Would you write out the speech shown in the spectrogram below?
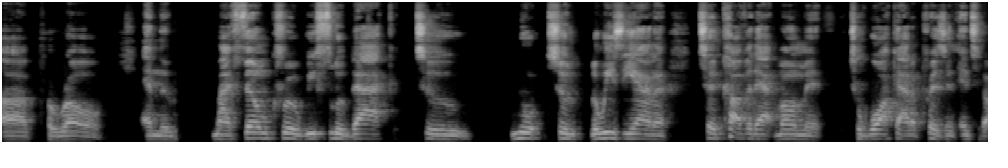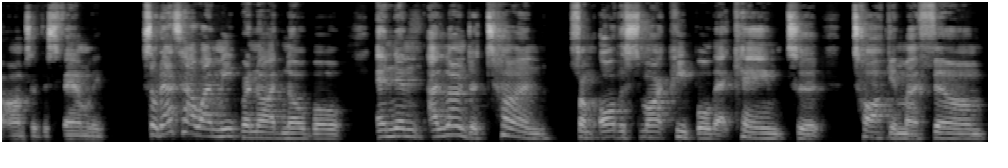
uh, parole. And the my film crew, we flew back to to Louisiana to cover that moment to walk out of prison into the arms of his family. So that's how I meet Bernard Noble. And then I learned a ton from all the smart people that came to talk in my film,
